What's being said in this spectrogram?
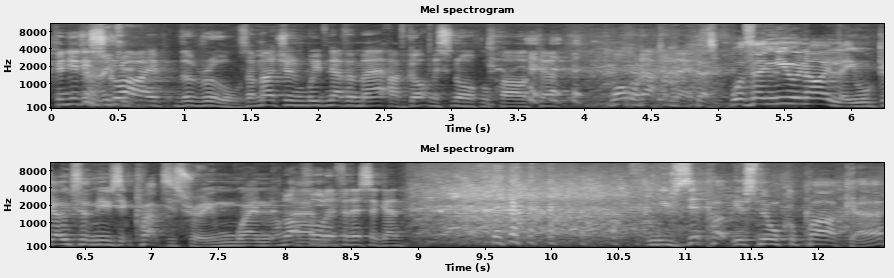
Can you describe the rules? Imagine we've never met, I've got my snorkel Parka. what would happen next? Well, then you and I, Lee, will go to the music practice room when I'm not um, falling for this again. and you zip up your snorkel parka.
